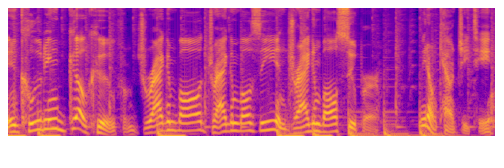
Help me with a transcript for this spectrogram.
Including Goku from Dragon Ball, Dragon Ball Z, and Dragon Ball Super. We don't count GT.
